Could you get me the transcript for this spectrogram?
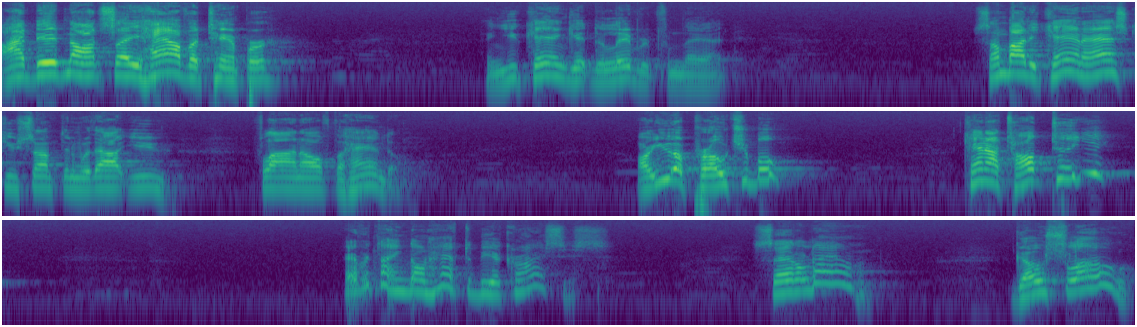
I did not say have a temper, and you can get delivered from that. Somebody can ask you something without you flying off the handle. Are you approachable? Can I talk to you? Everything don't have to be a crisis. Settle down. Go slow.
